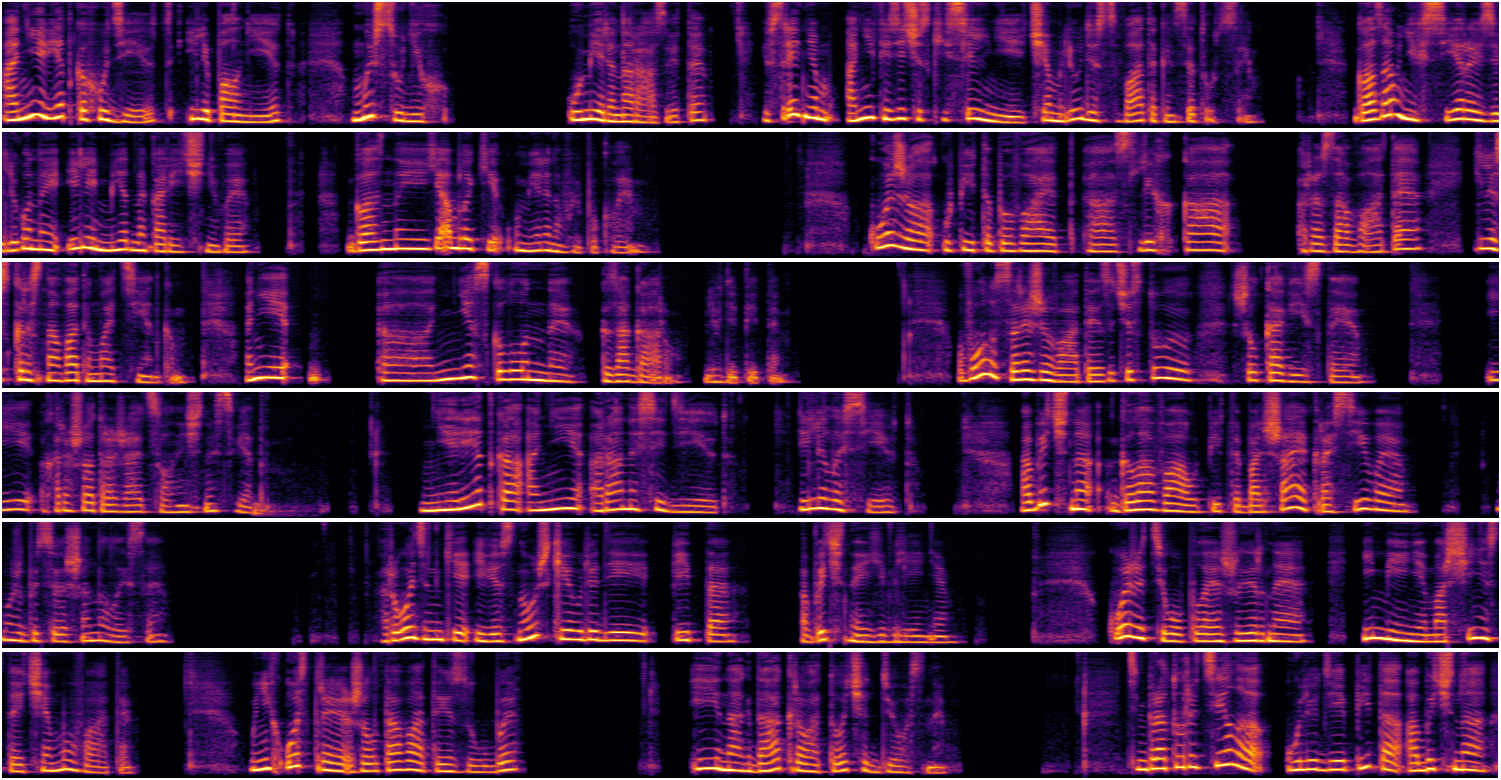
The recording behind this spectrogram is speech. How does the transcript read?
Они редко худеют или полнеют, мышцы у них умеренно развиты, и в среднем они физически сильнее, чем люди с вата-конституцией. Глаза у них серые, зеленые или медно-коричневые. Глазные яблоки умеренно выпуклые. Кожа у пита бывает э, слегка розоватая или с красноватым оттенком. Они э, не склонны к загару, люди питы. Волосы рыжеватые, зачастую шелковистые и хорошо отражают солнечный свет. Нередко они рано сидеют или лысеют. Обычно голова у питы большая, красивая, может быть совершенно лысая. Родинки и веснушки у людей пита — обычное явление. Кожа теплая, жирная, и менее морщинистая, чем у ваты. У них острые желтоватые зубы и иногда кровоточат десны. Температура тела у людей пита обычно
